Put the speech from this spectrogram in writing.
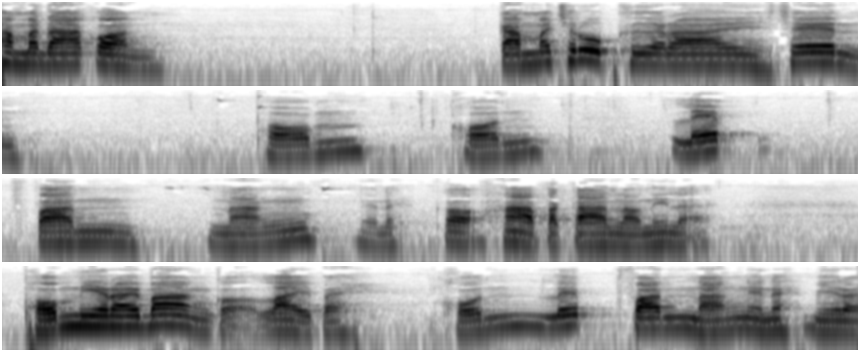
ธรรมดาก่อน กรรมมชรูปคืออะไร เช่น ผม ขน เล็บ ฟัน หนังเนี่ยนะก็ห้าประการเหล่านี้แหละ ผมมีอะไรบ้างก็ไล่ไป ขนเล็บฟันหนังเนี่ยนะมีอะไร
